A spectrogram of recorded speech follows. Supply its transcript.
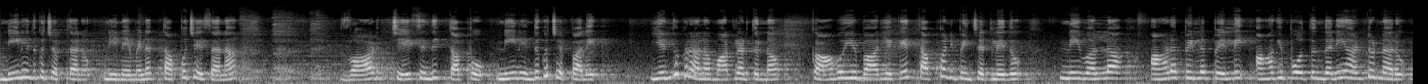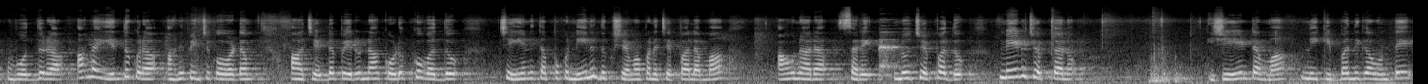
నేనెందుకు చెప్తాను? నేనేమైనా తప్పు చేశానా? వాడు చేసింది తప్పు. నేనెందుకు చెప్పాలి? ఎందుకు అలా మాట్లాడుతున్నావు? కాబోయే భార్యకే తప్పు అనిపించట్లేదు నీ వల్ల ఆడపిల్ల పెళ్ళి ఆగిపోతుందని అంటున్నారు. వద్దురా అలా ఎందుకురా అనిపించుకోవటం? ఆ చెడ్డ పేరు నా కొడుక్కు వద్దు. చేయని తప్పుకు నేనెందుకు క్షమాపణ చెప్పాలమ్మా? అవునారా? సరే నువ్వు చెప్పొద్దు. నేను చెప్తాను. ఏంటమ్మా నీకు ఇబ్బందిగా ఉంటే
